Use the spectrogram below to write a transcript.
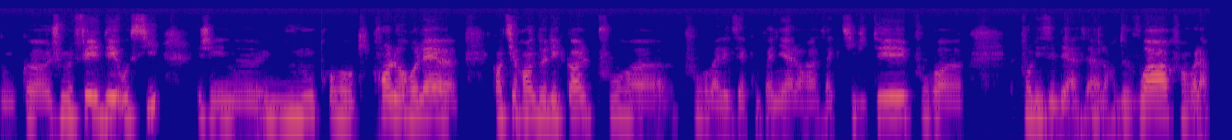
Donc, euh, je me fais aider aussi. J'ai une, une, nounou qui prend le relais quand ils rentrent de l'école pour, pour bah, les accompagner à leurs activités, pour, pour les aider à, leurs devoirs. Enfin, voilà.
